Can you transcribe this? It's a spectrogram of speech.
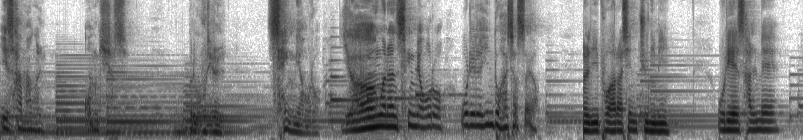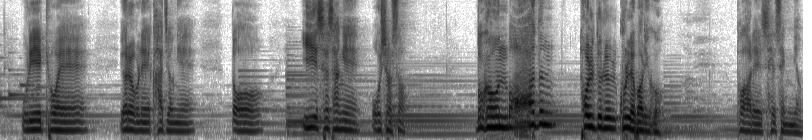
이 사망을 옮기셨어요. 그리고 우리를 생명으로 영원한 생명으로 우리를 인도하셨어요. 이 부활하신 주님이 우리의 삶에 우리의 교회에 여러분의 가정에 또 이 세상에 오셔서 무거운 모든 돌들을 굴려버리고 부활의 새 생명,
